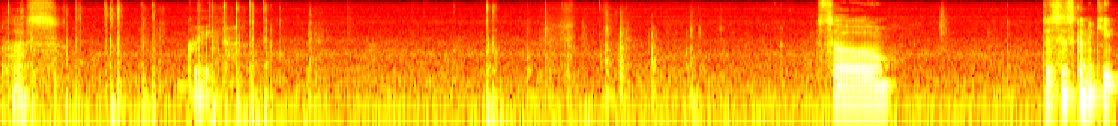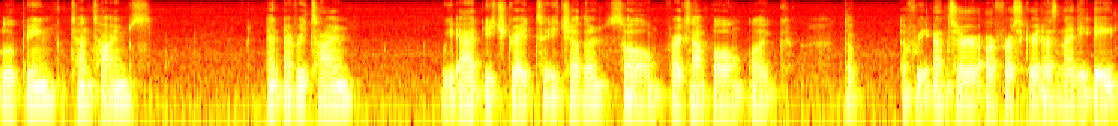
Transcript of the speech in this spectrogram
plus grade. So this is going to keep looping 10 times and every time we add each grade to each other. So for example, like the if we enter our first grade as 98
